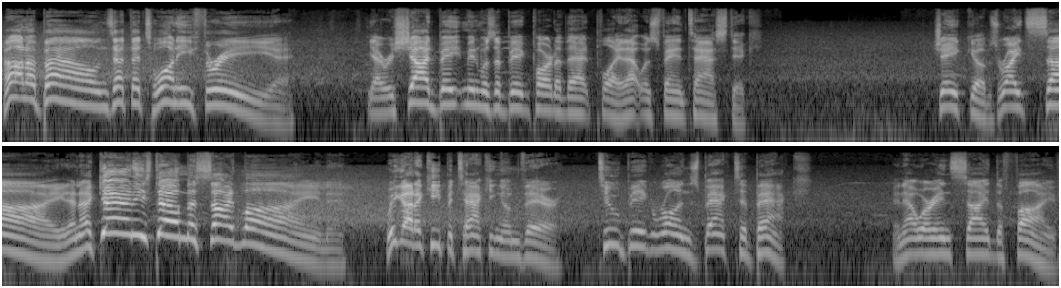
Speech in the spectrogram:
Out of bounds at the 23. Yeah, Rashad Bateman was a big part of that play. That was fantastic. Jacobs, right side. And again, he's down the sideline. We got to keep attacking him there. Two big runs back to back. And now we're inside the five.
